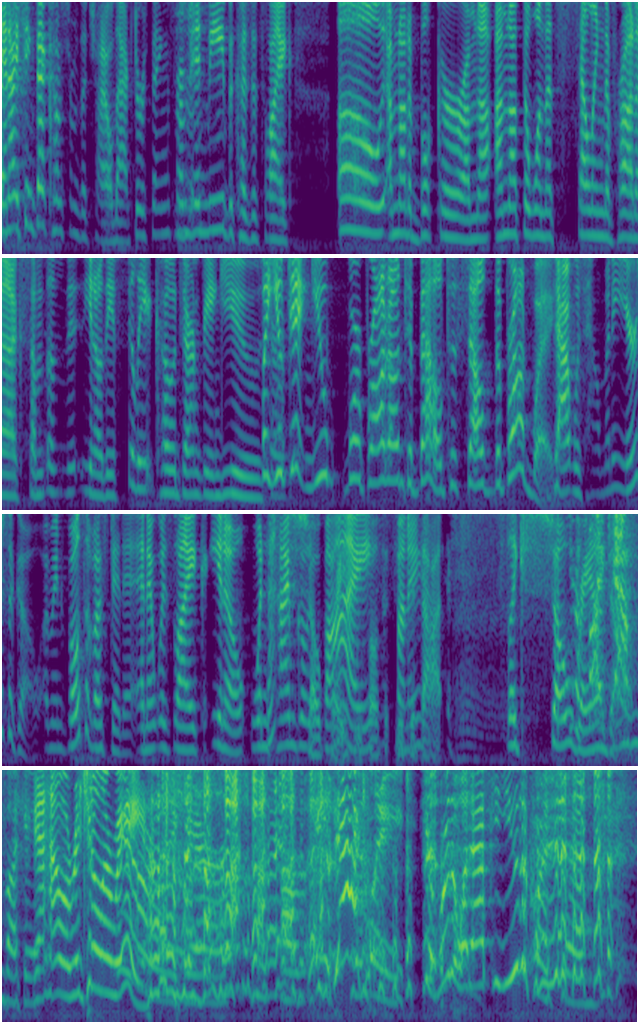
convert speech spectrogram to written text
And I think that comes from the child actor thing from in mm-hmm. me because it's like, oh, I'm not a booker. I'm not. I'm not the one that's selling the products. I'm, the, you know, the affiliate codes aren't being used. But or- you did you were brought on to Bell to sell the Broadway. that was how many years ago? I mean, both of us did it, and it was like, you know, when That's time goes so by, crazy both of you did that. It's like so like, random. yeah, fuck it. Yeah, how original are we? Um, exactly. Here, we're the one asking you the questions.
